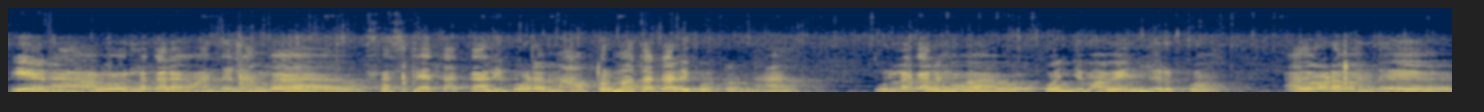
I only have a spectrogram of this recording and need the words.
ஏன்னா உருளைக்கிழங்கு வந்து நம்ம ஃபஸ்ட்டே தக்காளி போடாமல் அப்புறமா தக்காளி போட்டோம்னா உருளைக்கிழங்கு வ- கொஞ்சமாக வெந்திருக்கும். அதோட வந்து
